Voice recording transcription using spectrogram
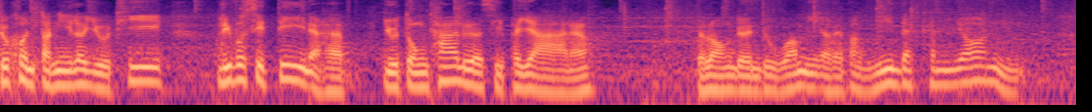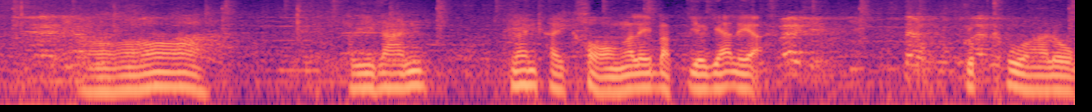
ทุกคนตอนนี้เราอยู่ที่ River City นะครับ อยู่ตรงท่าเรือสีพระยาเนาะเดี๋ยวลองเดินดูว่ามีอะไรบ้างมีแบ็คแคนยอนอ๋อมีร้านร้านขายของอะไรแบบเยอะแยะเลยอะกรุ๊ปทัวร์ลง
